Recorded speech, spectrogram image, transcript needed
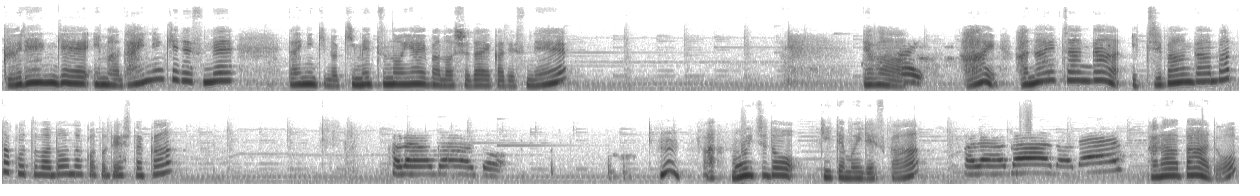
グレンゲ、今大人気ですね。大人気の鬼滅の刃の主題歌ですね。では、はい、はい、花江ちゃんが一番頑張ったことはどんなことでしたか？カラーガード。うん。あ、もう一度聞いてもいいですか？カラーガードです。カラーバード？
